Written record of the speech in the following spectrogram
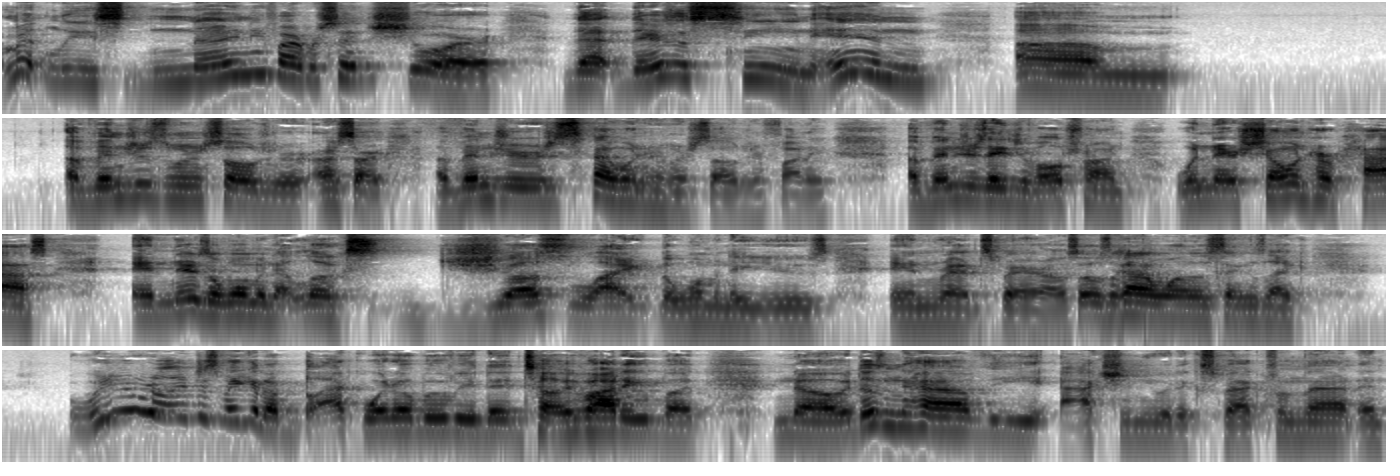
I'm at least 95% sure that there's a scene in um Avengers Winter Soldier, I'm sorry, Avengers I wonder Winter Soldier, funny. Avengers Age of Ultron, when they're showing her past, and there's a woman that looks just like the woman they use in Red Sparrow. So it was kind of one of those things like, were you really just making a Black Widow movie and didn't tell anybody? But no, it doesn't have the action you would expect from that. And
